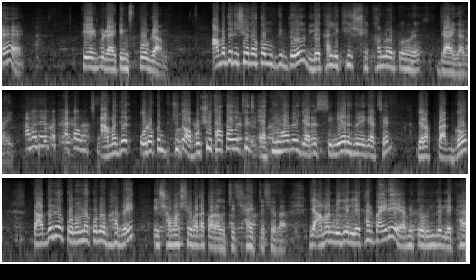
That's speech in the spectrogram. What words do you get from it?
হ্যাঁ ক্রিয়েটিভ রাইটিং প্রোগ্রাম আমাদের সেরকম কিন্তু লেখালেখি শেখানোর কোনো জায়গা নাই। আমাদের থাকা উচিত। আমাদের ওরকম কিছু তো অবশ্যই থাকা উচিত। একইভাবে যারা সিনিয়র হয়ে গেছেন যারা প্রাজ্ঞ তাদেরও কোনো না কোনো ভাবে এই সমাজ সেবাটা করা উচিত সাহিত্য সেবা যে আমার নিজের লেখার বাইরে আমি তরুণদের লেখা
